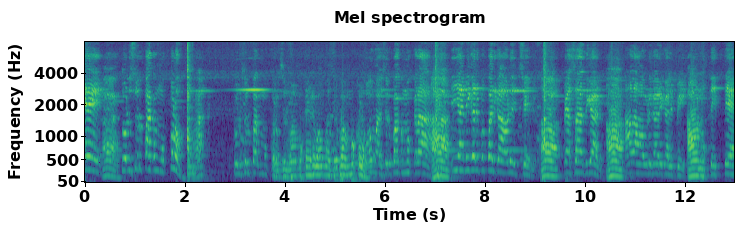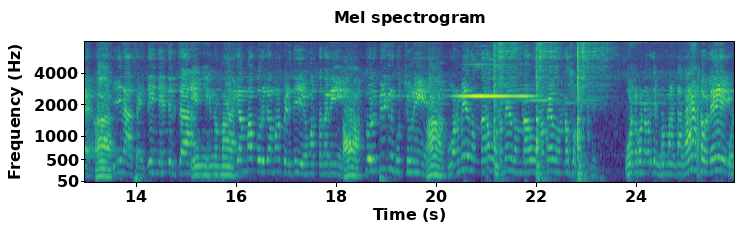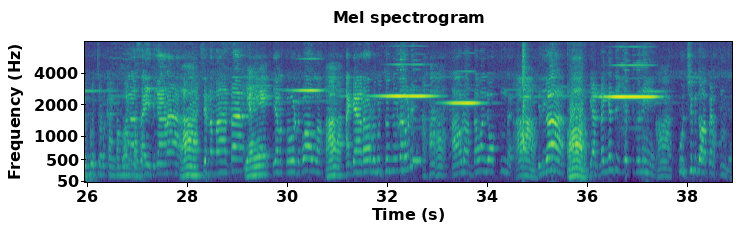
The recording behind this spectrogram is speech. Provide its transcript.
తొలుసురు పాక ముక్కలు. తొలుసురు పాక ముక్కలు మజురుపాకు ముక్కలు. ఓ మైసూరు పాక ముక్కలా. ఆ. ఇవన్నీ కలిపి పది కావలు ఇచ్చారు ఆ, ప్రసాద్ గారు. అలా ఆవిడ గారు కలిపి అవును. తెత్తే. ఆ. ఈ సైతే ఏం చేసింది తెలుసా? ఏం చేసిందమ్మా? ఇదిగమ్మ పొరుగమ్మను పెడితే ఏమొస్తుందని తొలిపిరికిని కూర్చుని. ఉన్న మీద ఉండా ఉన్న మీద ఉండా ఉన్న మీద ఉండా సుబ్బని వండుకున్నవాడు సైతిగానా ఆ, చిన్న మాట. ఇలా తోడుకోవాలం ఆ, గేడవరం కూర్చొని చూడు ఆవిడ. ఆవిడ వద్దామని చూస్తుంది ఇదిగా గడ్డం కింద ఎత్తుకుని కుర్చీకి దోపెడుతుంది.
